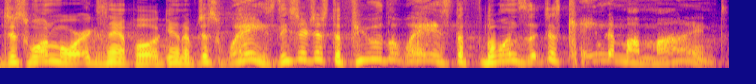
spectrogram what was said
just one more example, again, of just ways. These are just a few of the ways, the, the ones that just came to my mind.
